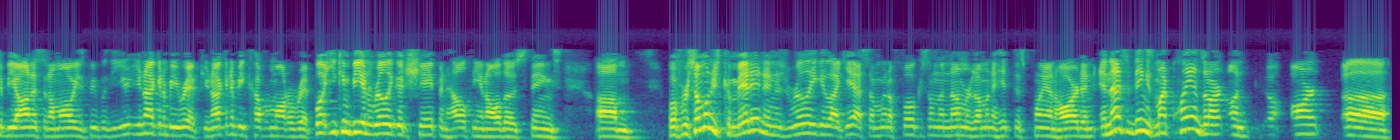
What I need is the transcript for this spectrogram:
to be honest and i'm always people you're, you're not going to be ripped. You're not going to be cover model ripped. But you can be in really good shape and healthy and all those things. Um but for someone who's committed and is really like yes i'm going to focus on the numbers. I'm going to hit this plan hard. And and that's the thing is my plans aren't on aren't uh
